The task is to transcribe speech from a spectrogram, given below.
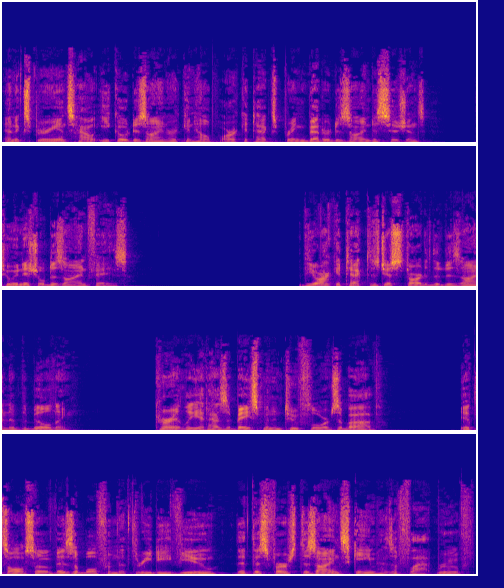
and experience how EcoDesigner can help architects bring better design decisions to initial design phase. The architect has just started the design of the building. Currently, it has a basement and two floors above. It's also visible from the 3D view that this first design scheme has a flat roof.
